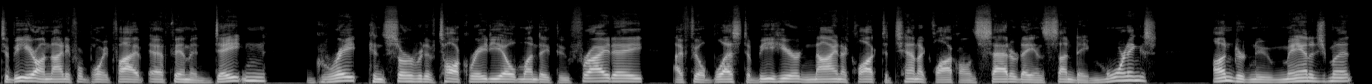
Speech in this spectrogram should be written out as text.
to be here on 94.5 FM in Dayton. Great conservative talk radio Monday through Friday. I feel blessed to be here 9 o'clock to 10 o'clock on Saturday and Sunday mornings under new management.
